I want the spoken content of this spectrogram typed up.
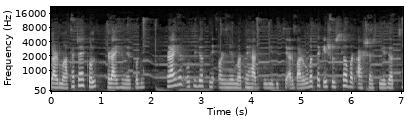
তার মাথাটা এখন রায়হানের কোলে রায়হান অতি যত্নে অরিনের মাথায় হাত বুলিয়ে দিচ্ছে আর বারংবার তাকে সুস্থ হবার আশ্বাস দিয়ে যাচ্ছে।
